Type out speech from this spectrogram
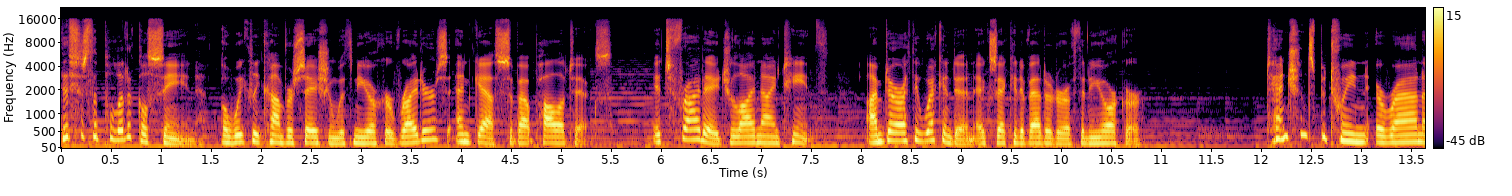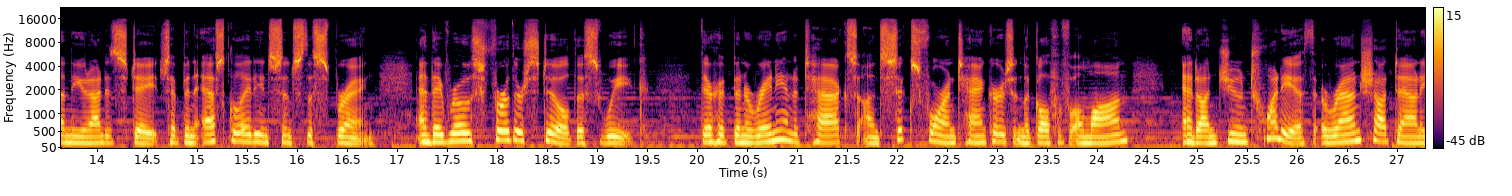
This is The Political Scene, a weekly conversation with New Yorker writers and guests about politics. It's Friday, July 19th. I'm Dorothy Wickenden, executive editor of The New Yorker. Tensions between Iran and the United States have been escalating since the spring, and they rose further still this week. There have been Iranian attacks on six foreign tankers in the Gulf of Oman and on June 20th, Iran shot down a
